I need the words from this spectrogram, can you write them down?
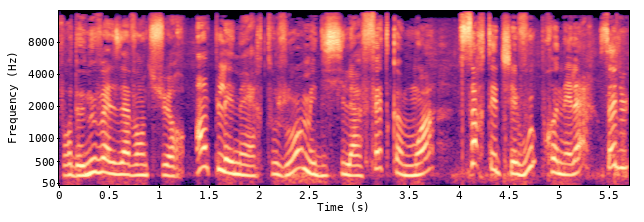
pour de nouvelles aventures en plein air toujours, mais d'ici là, faites comme moi, sortez de chez vous, prenez l'air. Salut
